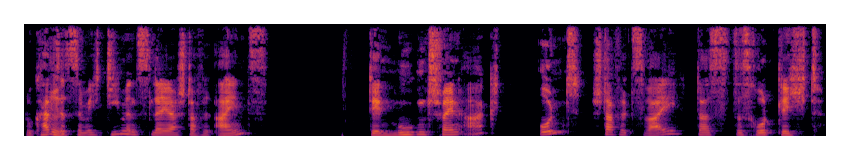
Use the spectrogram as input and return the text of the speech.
Du kannst Hm. jetzt nämlich Demon Slayer Staffel 1, den Mugen Train Arc und Staffel 2, das, das Rotlicht,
